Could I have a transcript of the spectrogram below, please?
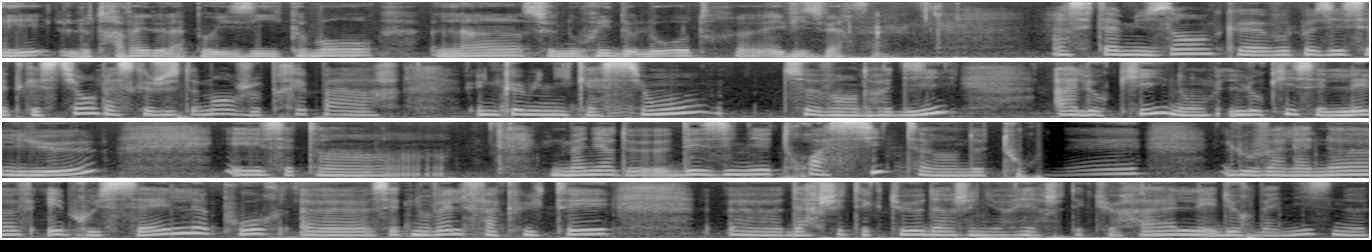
et le travail de la poésie? Comment l'un se nourrit de l'autre et vice-versa? Ah, c'est amusant que vous posiez cette question parce que justement je prépare une communication ce vendredi à Loki. Donc Loki c'est les lieux et c'est un, une manière de désigner trois sites hein, de tournée Louvain-la-Neuve et Bruxelles pour euh, cette nouvelle faculté euh, d'architecture, d'ingénierie architecturale et d'urbanisme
